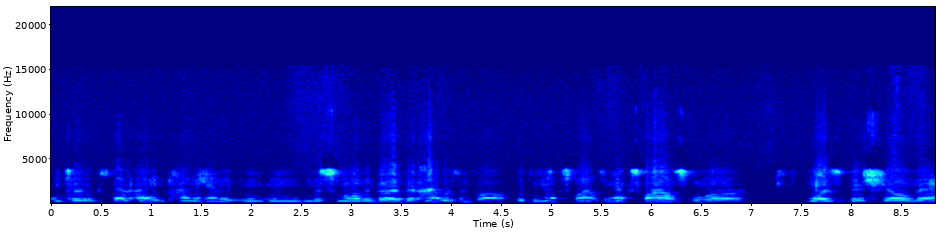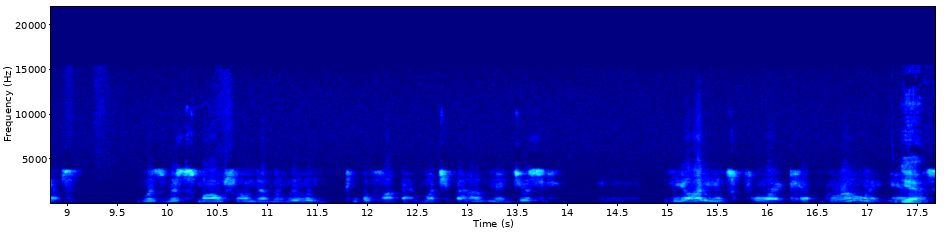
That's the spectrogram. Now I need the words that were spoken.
to an extent, I had kind of had it in, in the small regard that I was involved with the X Files. The X Files were was this show that was this small show, never really people thought that much about, and it just the audience for it kept growing, and Yeah. this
